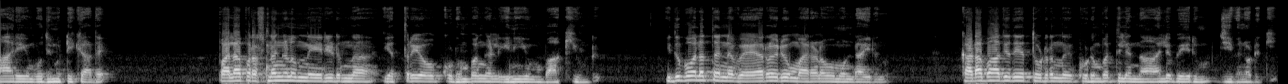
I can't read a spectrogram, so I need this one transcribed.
ആരെയും ബുദ്ധിമുട്ടിക്കാതെ. പല പ്രശ്നങ്ങളും നേരിടുന്ന എത്രയോ കുടുംബങ്ങൾ ഇനിയും ബാക്കിയുണ്ട്. ഇതുപോലെ തന്നെ വേറൊരു മരണവും ഉണ്ടായിരുന്നു. കടബാധ്യതയെ തുടർന്ന് കുടുംബത്തിലെ നാലു പേരും ജീവനൊടുക്കി.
